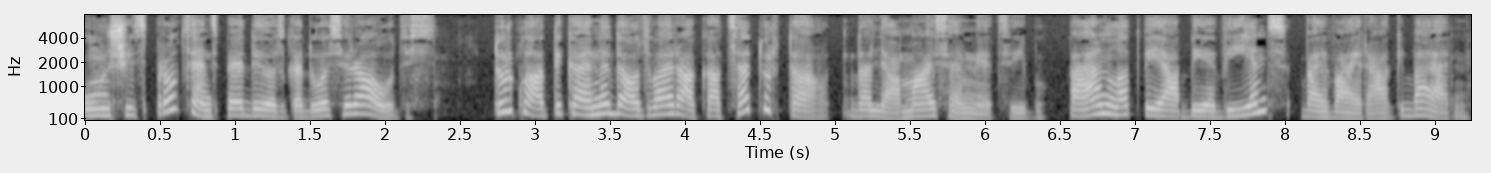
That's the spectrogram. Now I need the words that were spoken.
un šis procents pēdējos gados ir audzis. Turklāt tikai nedaudz vairāk kā ceturtā daļā maisaimniecību pērn Latvijā bija viens vai vairāki bērni.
